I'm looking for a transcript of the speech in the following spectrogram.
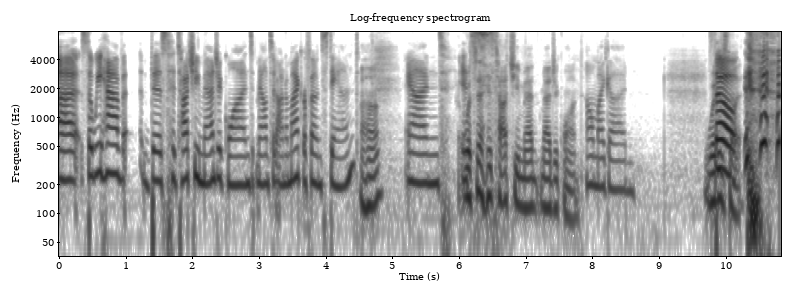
Uh, so we have this Hitachi magic wand mounted on a microphone stand, Uh-huh. and it's, What's a Hitachi mag- magic wand? Oh my god! What is So- that?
